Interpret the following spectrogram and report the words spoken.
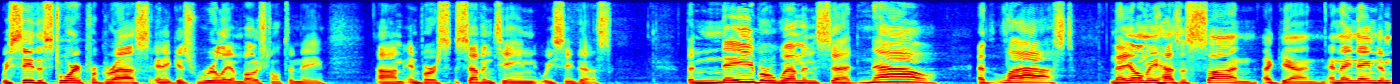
We see the story progress, and it gets really emotional to me. Um, in verse 17, we see this. The neighbor women said, Now, at last, Naomi has a son again, and they named him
